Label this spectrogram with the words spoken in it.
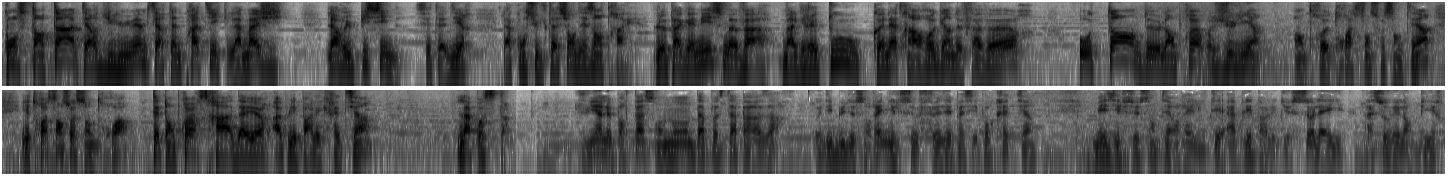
Constantin interdit lui-même certaines pratiques, la magie, la rupicine, c'est-à-dire la consultation des entrailles. Le paganisme va malgré tout connaître un regain de faveur au temps de l'empereur Julien, entre 361 et 363. Cet empereur sera d'ailleurs appelé par les chrétiens l'apostat. Julien ne porte pas son nom d'apostat par hasard. Au début de son règne, il se faisait passer pour chrétien, mais il se sentait en réalité appelé par le dieu Soleil à sauver l'Empire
